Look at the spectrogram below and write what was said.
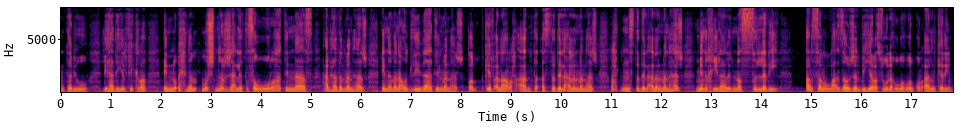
انتبهوا لهذه الفكرة إنه إحنا مش نرجع لتصورات الناس عن هذا المنهج إنما نعود لذات المنهج. طب كيف أنا راح أستدل على المنهج؟ راح نستدل على المنهج من خلال النص الذي أرسل الله عز وجل به رسوله وهو القرآن الكريم.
